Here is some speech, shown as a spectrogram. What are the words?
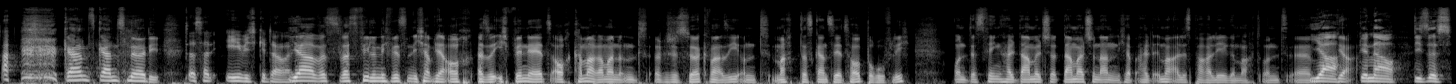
Ganz, ganz nerdy. Das hat ewig gedauert. Ja, was, was viele nicht wissen, ich habe ja auch, also ich bin ja jetzt auch Kameramann und Regisseur quasi und mache das Ganze jetzt hauptberuflich. Und das fing halt damals schon, damals schon an. Ich habe halt immer alles parallel gemacht. Und ähm, Ja, ja. genau. Dieses,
